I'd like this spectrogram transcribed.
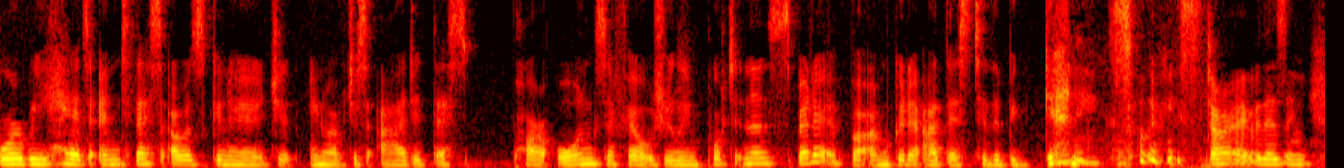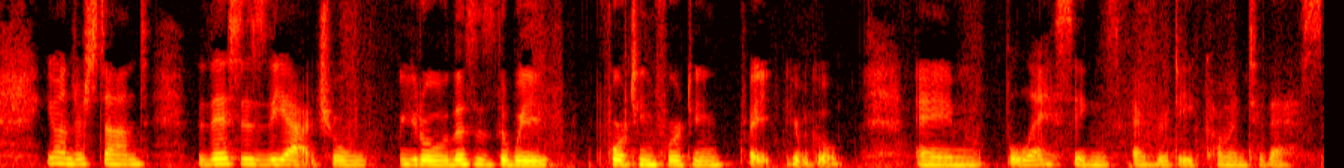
Before we head into this, I was gonna, you know, I've just added this part on because I felt it was really important in the spirit, but I'm to add this to the beginning. So let me start out with this and you understand this is the actual, you know, this is the way 14 14 right here we go. Um blessings every day coming to this.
